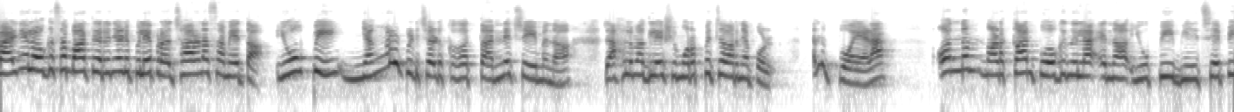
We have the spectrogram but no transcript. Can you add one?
കഴിഞ്ഞ ലോക്സഭാ തെരഞ്ഞെടുപ്പിലെ പ്രചാരണ സമയത്ത് യു പി ഞങ്ങൾ പിടിച്ചെടുക്കുക തന്നെ ചെയ്യുമെന്ന് രാഹുൽ അഖിലേഷും ഉറപ്പിച്ചു പറഞ്ഞപ്പോൾ അന്ന് പോയടാ. ഒന്നും നടക്കാൻ പോകുന്നില്ല എന്ന U P B J P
